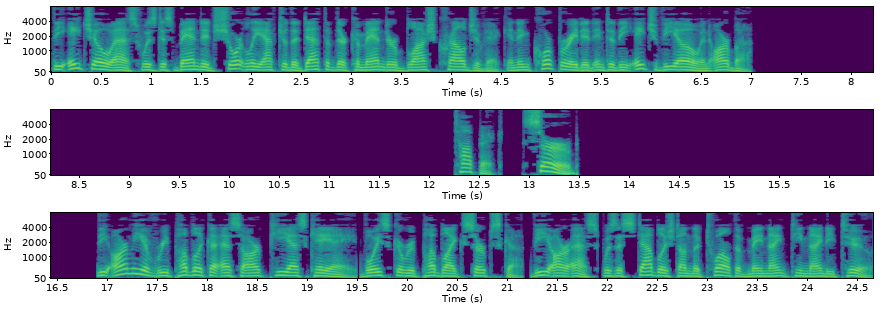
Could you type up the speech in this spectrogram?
The HOS was disbanded shortly after the death of their commander Blaž Kraljevic and incorporated into the HVO and ARBA. Serb The Army of Republika Srpska Vojska Republike Srpske, VRS was established on 12 May 1992.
